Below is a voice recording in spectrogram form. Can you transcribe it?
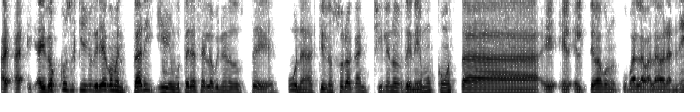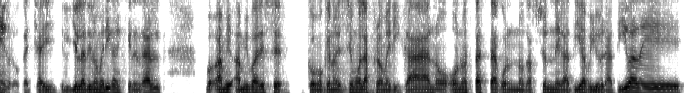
hay, dos cosas que yo quería comentar y, me gustaría saber la opinión de ustedes. Una, que nosotros acá en Chile no tenemos como está eh, el, tema con ocupar la palabra negro, ¿cachai? Y en Latinoamérica en general, a mi, a mi parecer, como que nos decimos el afroamericano, o no está esta connotación negativa, peyorativa de,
